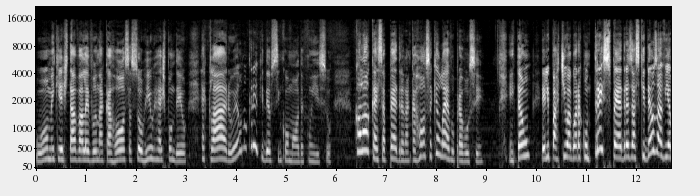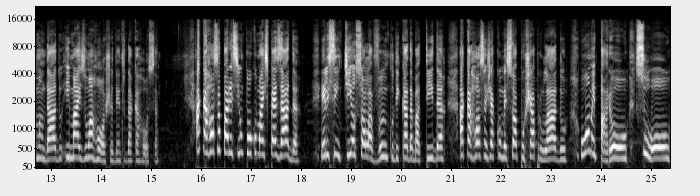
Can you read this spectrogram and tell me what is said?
O homem que estava levando a carroça sorriu e respondeu: É claro, eu não creio que Deus se incomoda com isso. Coloca essa pedra na carroça que eu levo para você. Então, ele partiu agora com três pedras, as que Deus havia mandado, e mais uma rocha dentro da carroça. A carroça parecia um pouco mais pesada. Ele sentia o solavanco de cada batida, a carroça já começou a puxar para o lado. O homem parou, suou,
